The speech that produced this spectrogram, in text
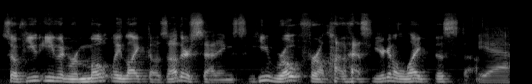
So if you even remotely like those other settings, he wrote for a lot of that. So you're going to like this stuff. Yeah.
